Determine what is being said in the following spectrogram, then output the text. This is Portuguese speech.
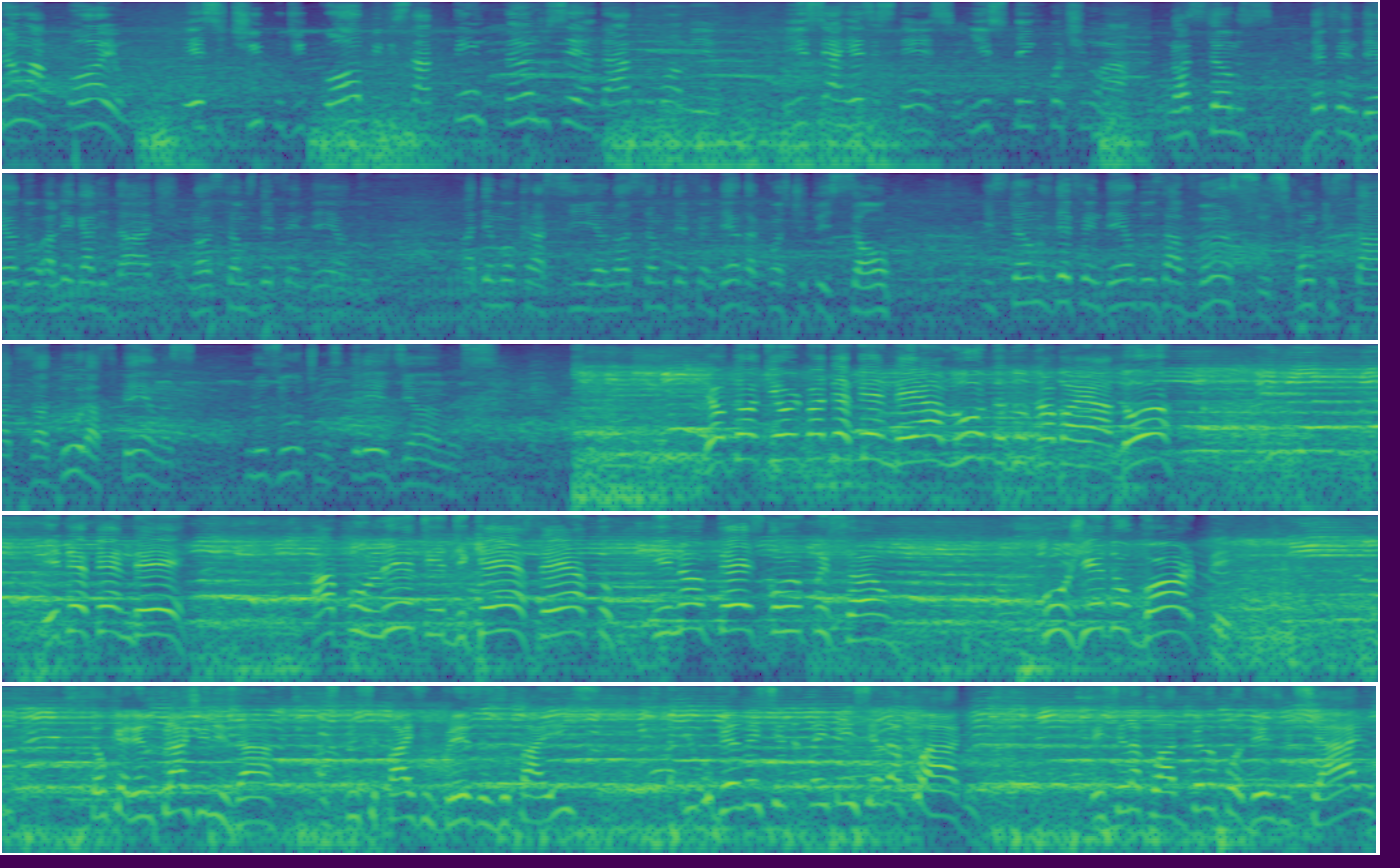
não apoiam esse tipo de golpe que está tentando ser dado no momento. Isso é a resistência, e isso tem que continuar. Nós estamos defendendo a legalidade, nós estamos defendendo a democracia, nós estamos defendendo a Constituição, estamos defendendo os avanços conquistados a duras penas nos últimos 13 anos. Eu estou aqui hoje para defender a luta do trabalhador e defender a política de quem é certo e não ter corrupção. Fugir do golpe. Estão querendo fragilizar as principais empresas do país e o governo vem, sendo, vem sendo acuado. Vem sendo acuado pelo Poder Judiciário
